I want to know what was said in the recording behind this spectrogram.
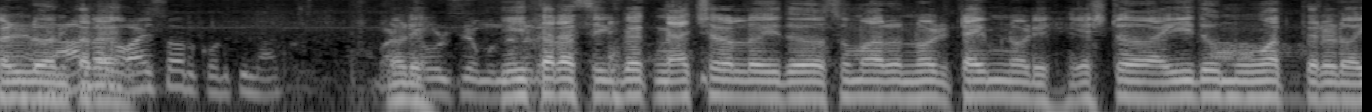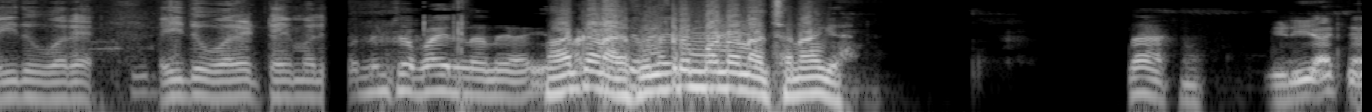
ಕಳ್ಳು ಅಂತಾರೆ. ನೋಡಿ ಈ ತರ ಸಿಗ್ಬೇಕು ನ್ಯಾಚುರಲ್ ಇದು ಸುಮಾರು ನೋಡಿ ಟೈಮ್ ನೋಡಿ ಎಷ್ಟು ಐದು ಮೂವತ್ತೆರಡು ಐದೂವರೆ ಐದೂವರೆ ಟೈಮಲ್ಲಿ ನಿಮಿಷ ಬಾಯಿಲ್ ನಾನು ಹಾಕೋಣ ಫಿಲ್ಟರ್ ಮಾಡೋಣ ಚೆನ್ನಾಗೆ. ಇಡೀ ಯಾಕೆ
